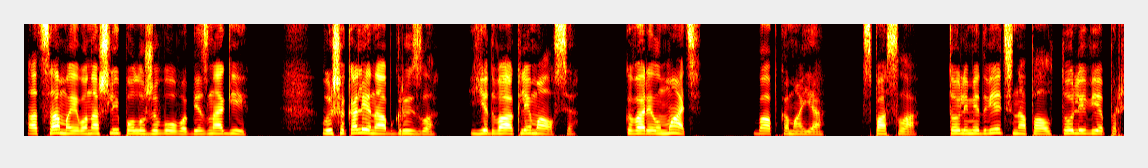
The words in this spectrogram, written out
Отца моего нашли полуживого, без ноги. Выше колена обгрызла. Едва оклемался. Говорил мать, бабка моя, спасла. То ли медведь напал, то ли вепрь.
